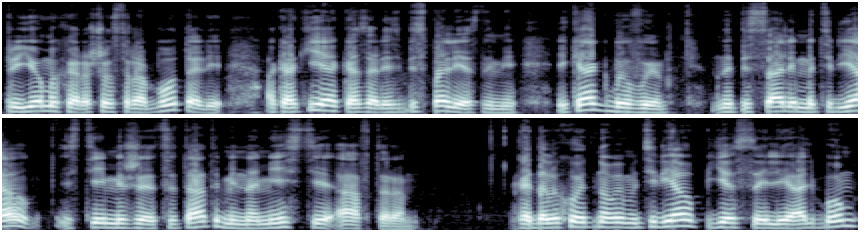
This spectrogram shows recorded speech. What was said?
приемы хорошо сработали, а какие оказались бесполезными, и как бы вы написали материал с теми же цитатами на месте автора. Когда выходит новый материал, пьеса или альбом,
